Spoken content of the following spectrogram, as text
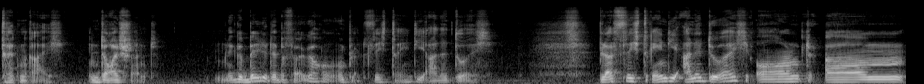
Dritten Reich, in Deutschland, eine gebildete Bevölkerung und plötzlich drehen die alle durch. Plötzlich drehen die alle durch und ähm,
